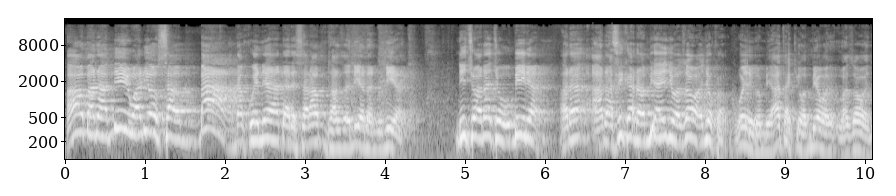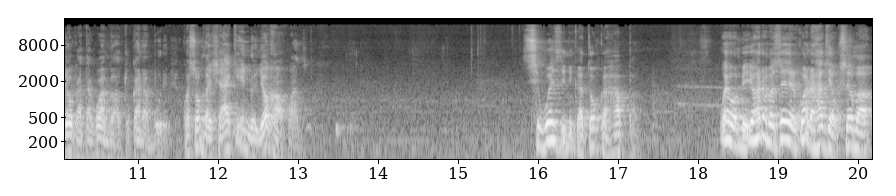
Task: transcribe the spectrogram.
Hao manabii waliosambaa na kuenea Dar es Salaam Tanzania na dunia. Ndicho anachohubiri ana, anafika anaambia yeye wazao wa nyoka. Wewe ngambia hata akiwaambia wazao wa nyoka atakuwa amewatukana bure. Kwa sababu maisha yake ndio nyoka wa kwanza. Siwezi nikatoka hapa. Wewe wambie Yohana Mbatizaji alikuwa na haki ya kusema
